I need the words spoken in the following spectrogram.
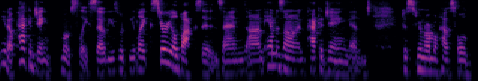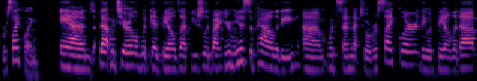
you know, packaging mostly. So these would be like cereal boxes and um, Amazon packaging and just your normal household recycling and that material would get baled up usually by your municipality um, would send that to a recycler. They would bale it up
